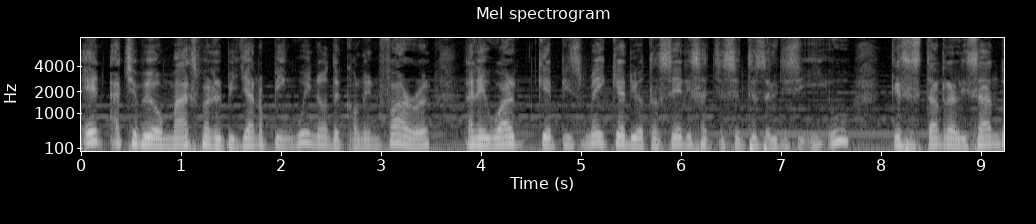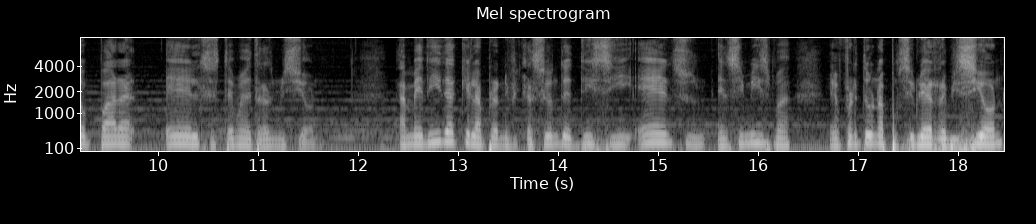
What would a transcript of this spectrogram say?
en HBO Max para el villano pingüino de Colin Farrell, al igual que Peacemaker y otras series adyacentes del DCEU que se están realizando para el sistema de transmisión. A medida que la planificación de DC en, en sí misma enfrenta una posible revisión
